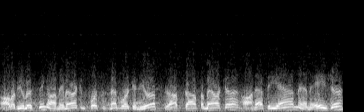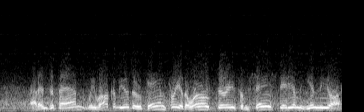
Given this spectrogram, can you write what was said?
all of you listening on the American Forces Network in Europe, throughout South America, on FEN in Asia, and in Japan, we welcome you to Game 3 of the World Series from Shea Stadium in New York.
